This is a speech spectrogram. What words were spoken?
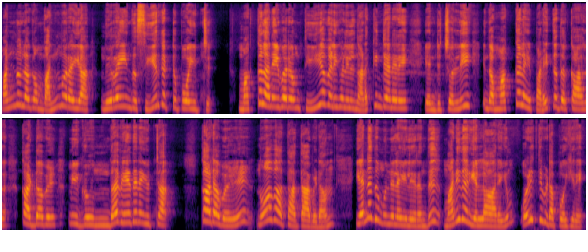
மண்ணுலகம் வன்முறையால் நிறைந்து சீர்கட்டு போயிற்று. மக்கள் அனைவரும் தீய வழிகளில் நடக்கின்றனரே என்று சொல்லி இந்த மக்களை படைத்ததற்காக கடவுள் மிகுந்த வேதனையுற்றார். கடவுள் நோவா தாத்தாவிடம் எனது முன்னிலையிலிருந்து மனிதர் எல்லாரையும் ஒழித்துவிடப் போகிறேன்.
